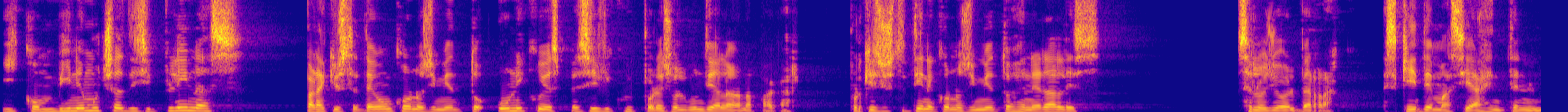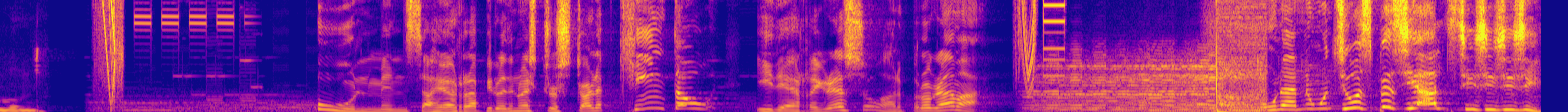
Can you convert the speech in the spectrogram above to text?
Y combine muchas disciplinas para que usted tenga un conocimiento único y específico y por eso algún día le van a pagar. Porque si usted tiene conocimientos generales, se lo lleva el berraco. Es que hay demasiada gente en el mundo. Un mensaje rápido de nuestro startup quinto y de regreso al programa. Un anuncio especial. Sí, sí, sí, sí.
